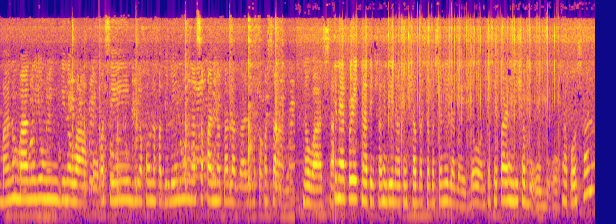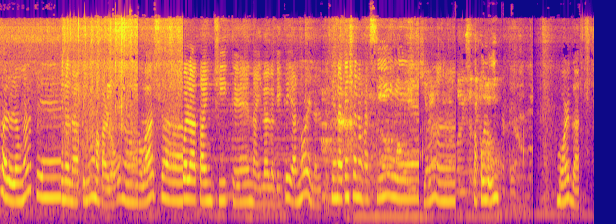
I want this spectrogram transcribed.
Mano-mano yung ginawa ko kasi hindi ako nakabili nung nasa can na talaga na magkakasama. Nawasa. Sineparate natin siya, hindi natin siya basta-basta nilagay doon kasi para hindi siya buo-buo. Tapos halo-halo lang natin. Tingnan natin yung macaroni. Nawasa. Wala tayong chicken na ilalagay kaya normal. Lagyan natin siya ng asin. Yan. Pakuluin natin. More gas.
